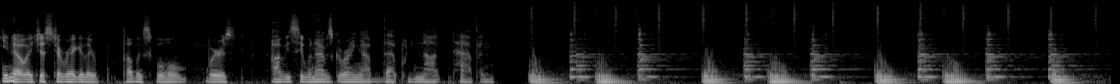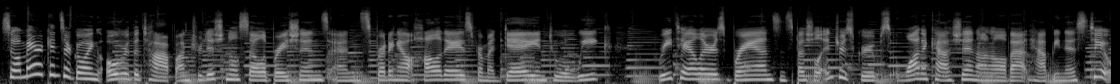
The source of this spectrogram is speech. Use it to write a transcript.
you know, at just a regular public school. Whereas obviously when I was growing up, that would not happen. So, Americans are going over the top on traditional celebrations and spreading out holidays from a day into a week. Retailers, brands, and special interest groups want to cash in on all that happiness too.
